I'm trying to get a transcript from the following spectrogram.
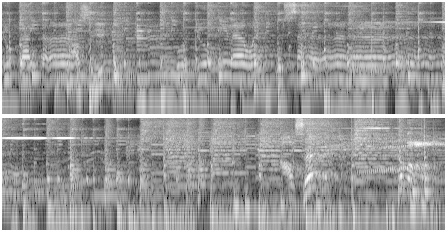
Asik. Kudu kilauan usaha. Asik. Come on.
